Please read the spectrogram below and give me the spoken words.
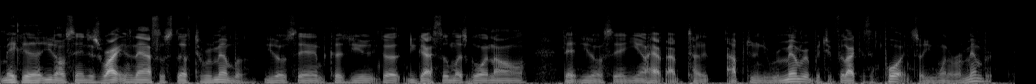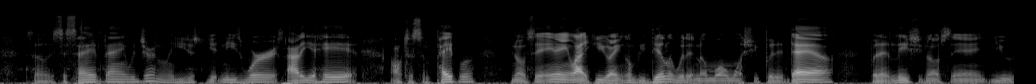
make a you know I'm saying just writing down some stuff to remember you know I'm saying because you you got so much going on that you know I'm saying you don't have the opportunity, to remember it but you feel like it's important so you want to remember it. So it's the same thing with journaling. You're just getting these words out of your head onto some paper you know I'm saying? It ain't like you ain't gonna be dealing with it no more once you put it down but at least you know I'm saying you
